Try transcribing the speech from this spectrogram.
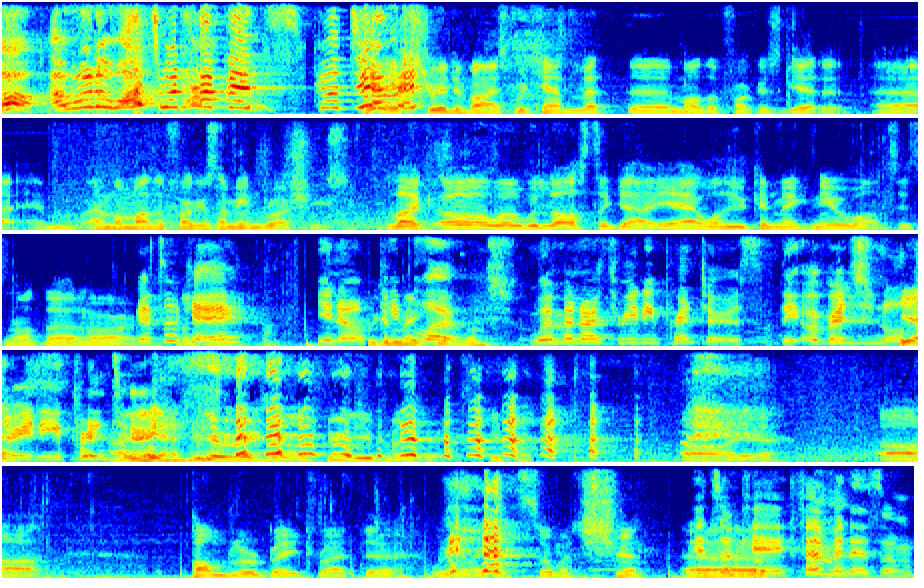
Oh, I want to watch what happens! God damn it! X-ray device. We can't let the motherfuckers get it. Uh, and by motherfuckers, I mean Russians. Like, oh well, we lost a guy. Yeah, well, you can make new ones. It's not that hard. It's okay. You know, We can people are. Women are 3D printers. The original Yes. 3D Uh, printers. yeah, the original 3D printers. Yeah. Oh yeah. Uh, Tumblr bait right there. We're gonna get so much shit. It's Uh, okay. Feminism.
